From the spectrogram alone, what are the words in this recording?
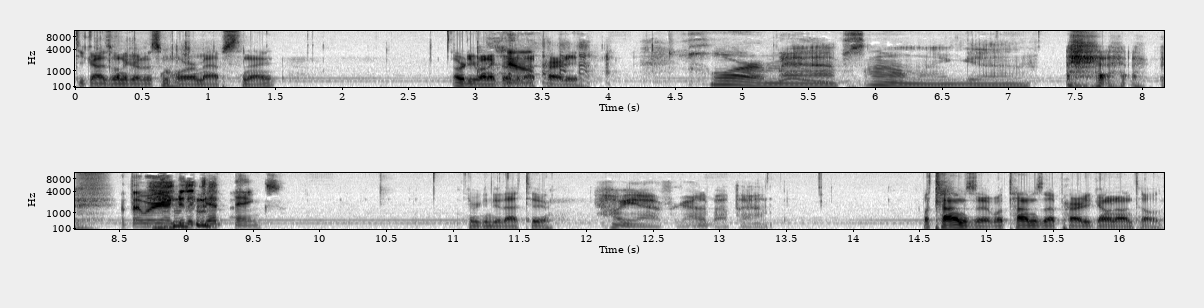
you guys want to go to some horror maps tonight? Or do you want to go to that party? Horror maps. Oh my god. I thought we were gonna do the jet things. we can do that too. Oh yeah, I forgot about that. What time is it? What time is that party going on till?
